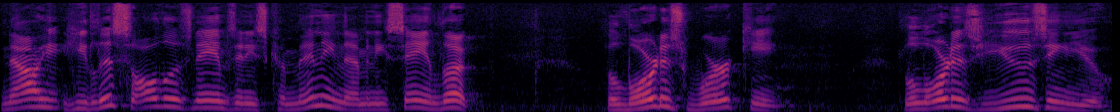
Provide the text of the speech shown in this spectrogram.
now he, he lists all those names and he's commending them and he's saying, Look, the Lord is working, the Lord is using you.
